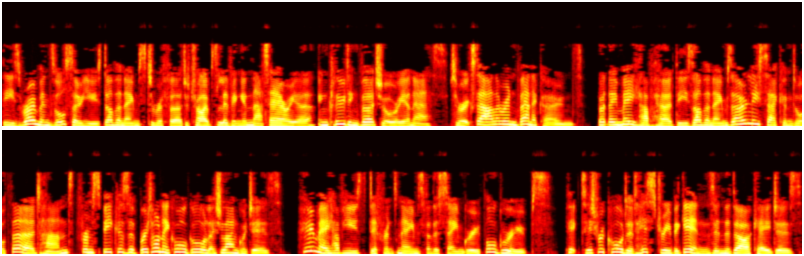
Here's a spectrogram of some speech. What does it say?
These Romans also used other names to refer to tribes living in that area, including Virtuorians, Turixala and Venicones but they may have heard these other names only second or third hand, from speakers of Brittonic or Gaulish languages, who may have used different names for the same group or groups. Pictish recorded history begins in the Dark Ages.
